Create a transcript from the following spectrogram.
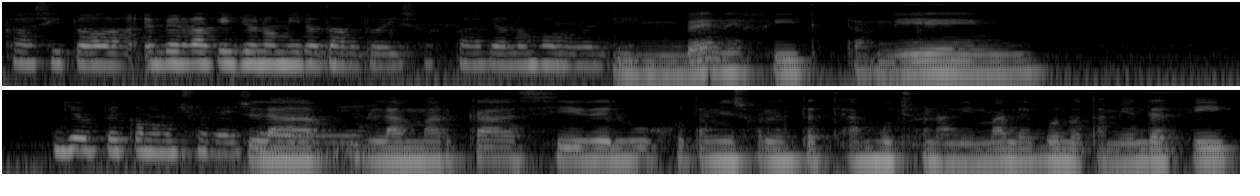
Casi todas. Es verdad que yo no miro tanto eso, para que no nos vamos a mentir. Mm, Benefit también. Yo peco mucho de eso. La- de las marcas así de lujo también suelen testear mucho en animales. Bueno, también decir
